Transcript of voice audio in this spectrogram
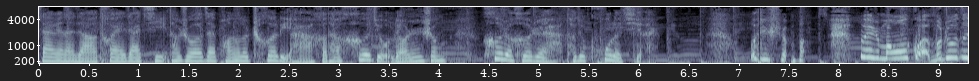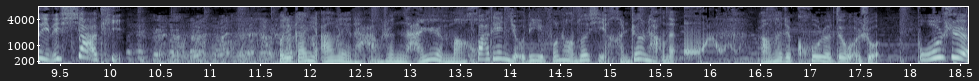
下面呢叫特爱佳期，他说在朋友的车里哈和他喝酒聊人生，喝着喝着呀他就哭了起来。为什么？为什么我管不住自己的下体？我就赶紧安慰他，我说男人嘛花天酒地逢场作戏很正常的。然后他就哭着对我说：“不是，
